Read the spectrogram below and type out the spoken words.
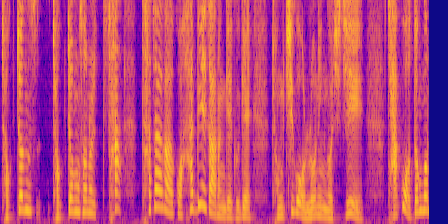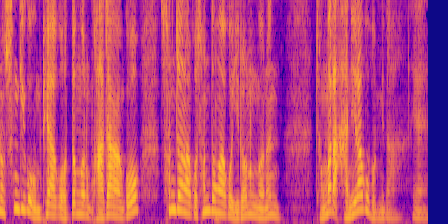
적전 적정선을 차, 찾아가고 합의해 가는 게 그게 정치고 언론인 것이지 자꾸 어떤 거는 숨기고 은폐하고 어떤 거는 과장하고 선전하고 선동하고 이러는 거는 정말 아니라고 봅니다. 예.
